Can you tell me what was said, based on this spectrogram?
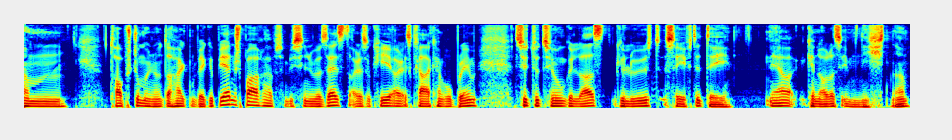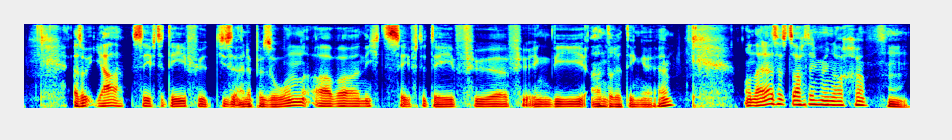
ähm, Taubstummen unterhalten bei Gebärdensprache, habe es ein bisschen übersetzt, alles okay, alles klar, kein Problem. Situation gelöst, gelöst save the day. Ja, genau das eben nicht. Ne? Also ja, Save the Day für diese eine Person, aber nicht Save the Day für, für irgendwie andere Dinge. Ja? Und einerseits dachte ich mir nachher, hm,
